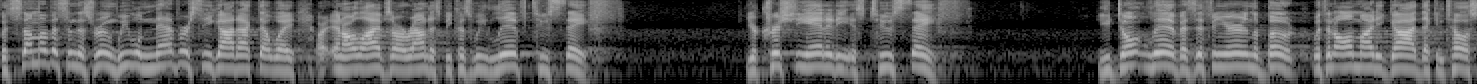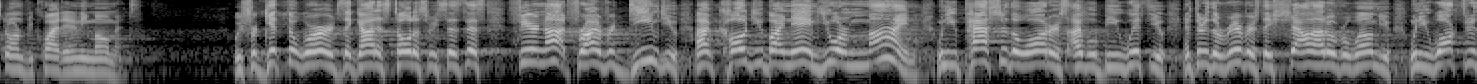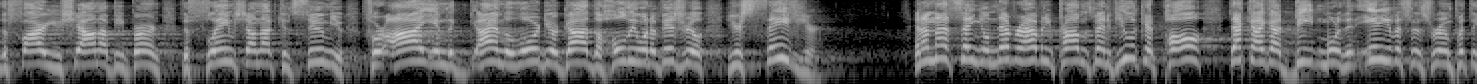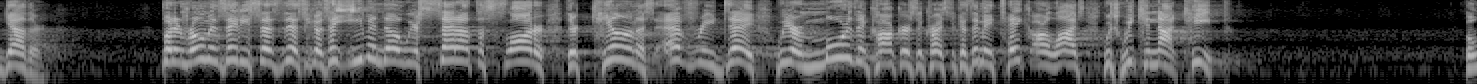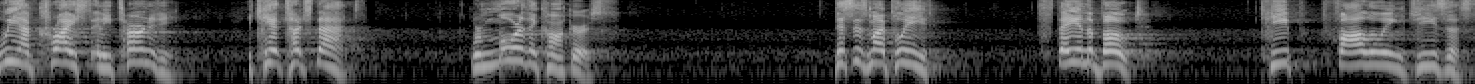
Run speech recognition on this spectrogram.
But some of us in this room, we will never see God act that way, and our lives are around us because we live too safe. Your Christianity is too safe. You don't live as if you're in the boat with an almighty God that can tell a storm to be quiet at any moment. We forget the words that God has told us where He says this Fear not, for I have redeemed you. I have called you by name. You are mine. When you pass through the waters, I will be with you. And through the rivers, they shall not overwhelm you. When you walk through the fire, you shall not be burned. The flame shall not consume you. For I am the, I am the Lord your God, the Holy One of Israel, your Savior. And I'm not saying you'll never have any problems, man. If you look at Paul, that guy got beaten more than any of us in this room put together. But in Romans 8, he says this He goes, Hey, even though we're set out to slaughter, they're killing us every day. We are more than conquerors in Christ because they may take our lives, which we cannot keep. But we have Christ and eternity. You can't touch that. We're more than conquerors. This is my plea stay in the boat, keep following Jesus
